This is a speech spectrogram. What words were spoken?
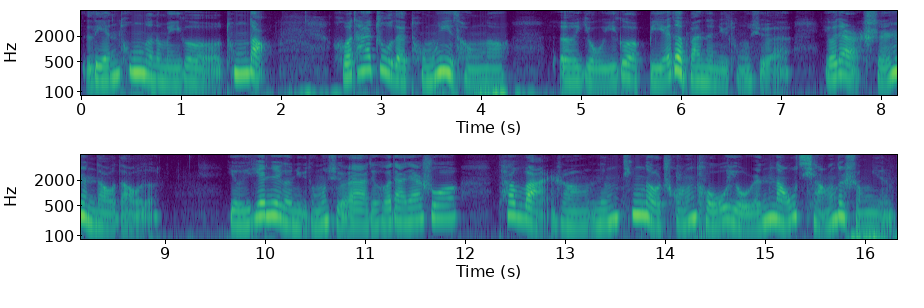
连通的那么一个通道。和他住在同一层呢，呃，有一个别的班的女同学，有点神神叨叨的。有一天，这个女同学啊，就和大家说，她晚上能听到床头有人挠墙的声音，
